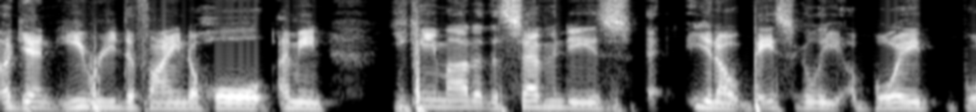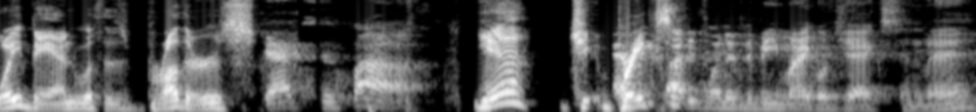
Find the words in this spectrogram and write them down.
again he redefined a whole i mean he came out of the 70s eh, you know basically a boy boy band with his brothers Jackson Five. yeah J- breaks Everybody wanted to be Michael Jackson, man.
